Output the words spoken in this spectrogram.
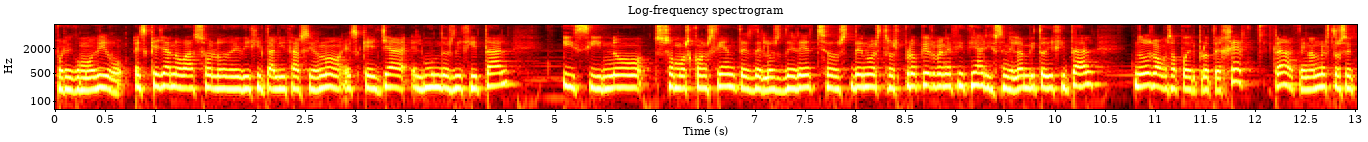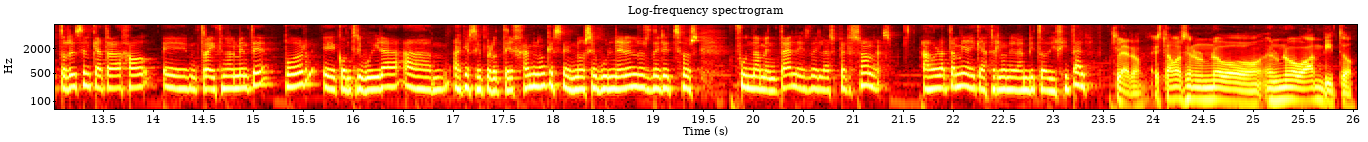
Porque como digo, es que ya no va solo de digitalizarse o no, es que ya el mundo es digital y si no somos conscientes de los derechos de nuestros propios beneficiarios en el ámbito digital, no los vamos a poder proteger. Claro, al final nuestro sector es el que ha trabajado eh, tradicionalmente por eh, contribuir a, que se protejan, ¿no? que se, no se vulneren los derechos fundamentales de las personas. Ahora también hay que hacerlo en el ámbito digital. Claro, estamos en un nuevo, en un nuevo ámbito.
